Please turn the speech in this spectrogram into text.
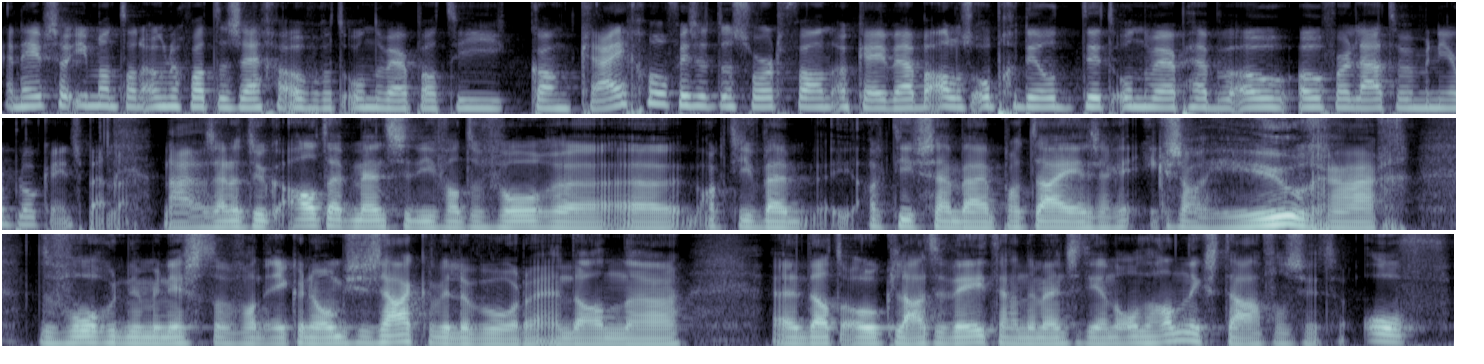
En heeft zo iemand dan ook nog wat te zeggen over het onderwerp wat hij kan krijgen? Of is het een soort van, oké, okay, we hebben alles opgedeeld, dit onderwerp hebben we over, laten we meneer Blok inspellen? Nou, er zijn natuurlijk altijd mensen die van tevoren uh, actief, bij, actief zijn bij een partij en zeggen, ik zou heel graag de volgende minister van Economische Zaken willen worden. En dan uh, dat ook laten weten aan de mensen die aan de onderhandelingstafel zitten. Of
